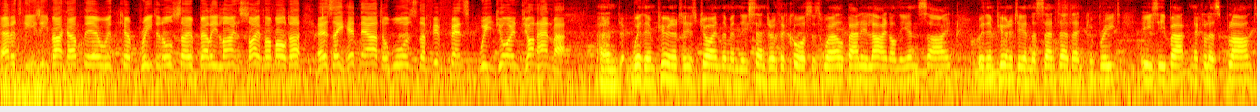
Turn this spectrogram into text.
and it's Easy Buck up there with Cabrit and also Ballyline Cyfor Malta as they head now towards the fifth fence we join John Hanmer and with impunities joined them in the centre of the course as well. Ballyline on the inside with impunity in the centre, then Cabrit, Easy Buck, Nicholas Plant,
